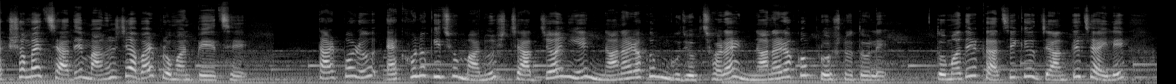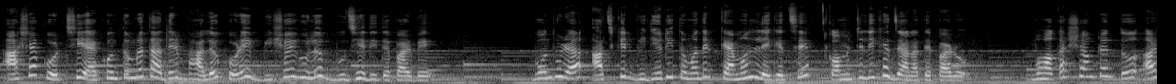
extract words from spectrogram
একসময় চাঁদে মানুষ যাবার প্রমাণ পেয়েছে। তারপরও এখনও কিছু মানুষ চাঁদ জয় নিয়ে নানা রকম গুজব ছড়ায়, নানা রকম প্রশ্ন তোলে। তোমাদের কাছে কেউ জানতে চাইলে আশা করছি এখন তোমরা তাদের ভালো করে বিষয়গুলো বুঝিয়ে দিতে পারবে। বন্ধুরা, আজকের ভিডিওটি তোমাদের কেমন লেগেছে কমেন্টে লিখে জানাতে পারো। মহাকাশ সংক্রান্ত আর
